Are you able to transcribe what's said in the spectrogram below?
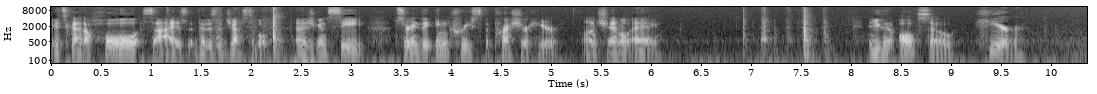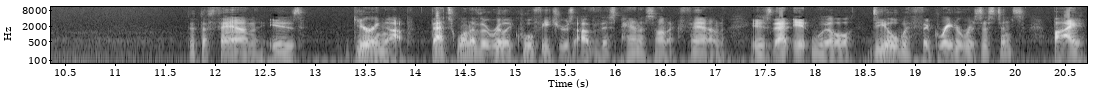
it's got a hole size that is adjustable. And as you can see, I'm starting to increase the pressure here on channel A. And you can also hear that the fan is gearing up that's one of the really cool features of this Panasonic fan is that it will deal with the greater resistance by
